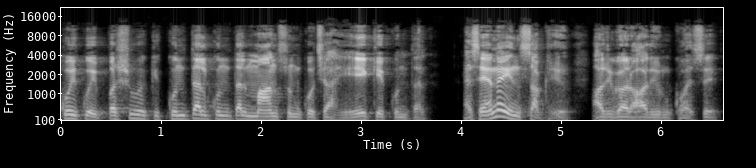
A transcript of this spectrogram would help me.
कोई कोई पशु है कि कुंतल कुंतल मांस उनको चाहिए एक एक कुंतल। ऐसे है ना इंसा अजगर आदि उनको ऐसे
